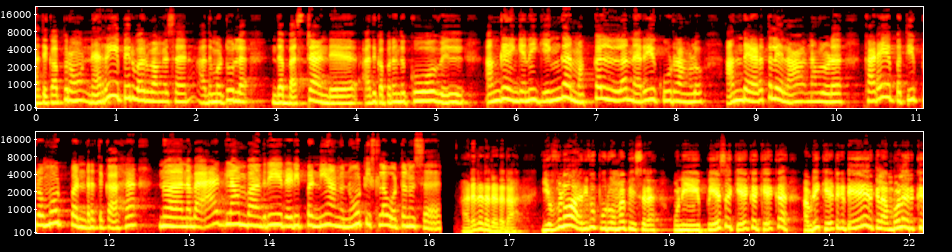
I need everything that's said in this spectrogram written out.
அதுக்கப்புறம் நிறைய பேர் வருவாங்க சார். அது மட்டும் இல்லை இந்த பஸ் ஸ்டாண்டு அதுக்கப்புறம் இந்த கோவில் அங்கே இங்கன்னு எங்கே மக்கள் எல்லாம் நிறைய கூடுறாங்களோ அந்த இடத்துல எல்லாம் நம்மளோட கடையை பற்றி ப்ரொமோட் பண்ணுறதுக்காக நம்ம ஆட்லாம் மாதிரி ரெடி பண்ணி அங்கே நோட்டீஸ்லாம் ஒட்டணும் சார். அடடடடடா எவ்வளோ அறிவுபூர்வமா பேசுற? உன்னை பேச கேட்க கேட்க அப்படியே கேட்டுக்கிட்டே இருக்கலாம் போல இருக்கு.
